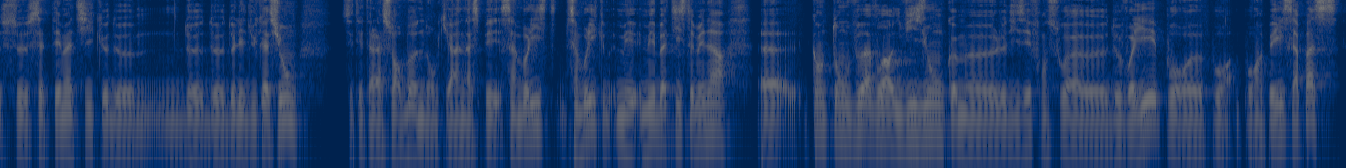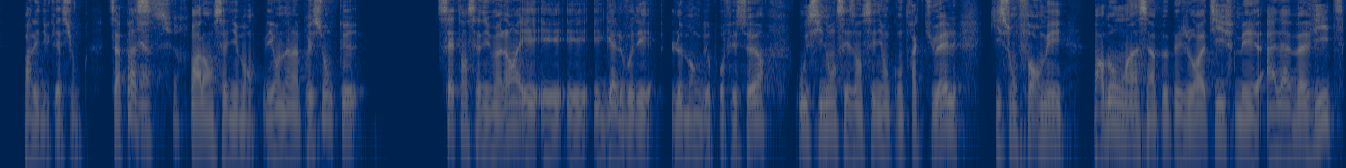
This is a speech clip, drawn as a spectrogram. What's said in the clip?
ce, cette thématique de l'éducation. C'était à la Sorbonne, donc il y a un aspect symbolique. Mais, mais Baptiste Ménard, euh, quand on veut avoir une vision, comme euh, le disait François euh, Devoyer, pour, pour, pour un pays, ça passe par l'éducation, ça passe par l'enseignement. Mais on a l'impression que cet enseignement-là est, est, galvaudé. Le manque de professeurs, ou sinon ces enseignants contractuels qui sont formés, pardon, hein, c'est un peu péjoratif, mais à la va-vite,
